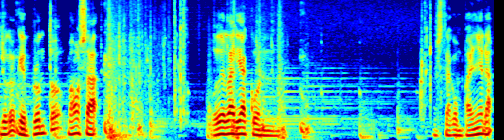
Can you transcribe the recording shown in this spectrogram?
Yo creo que pronto vamos a poder dar ya con nuestra compañera.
